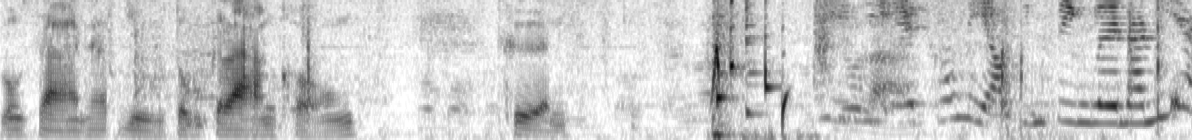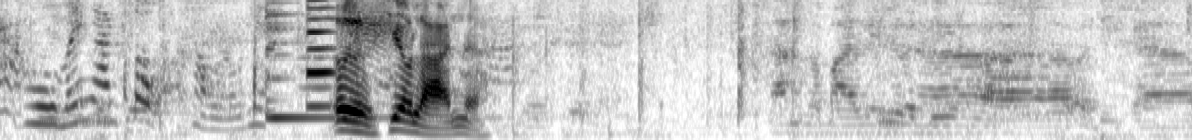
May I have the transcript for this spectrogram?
360 องศานะครับ อยู่ตรงกลางของเขื่อน GPS เขาเหนียวจริง ๆ เลยนะเนี่ยโหไม่งั้นตกเขาแล้วเนี่ยเออ เชี่ยวหลานเหรอ ตามสบายเลยสวัสดีครับสวัสดีครับ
